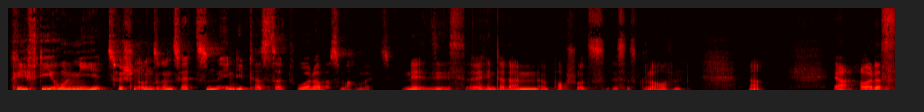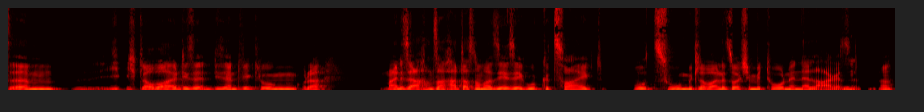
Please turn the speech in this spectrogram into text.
Trief die Ironie zwischen unseren Sätzen in die Tastatur oder was machen wir jetzt? Nee, sie ist äh, hinter deinem Popschutz ist es gelaufen. Ja. Ja, aber das, ähm, ich, ich glaube halt, diese, diese Entwicklung oder meines Erachtens hat das nochmal sehr, sehr gut gezeigt, wozu mittlerweile solche Methoden in der Lage sind. Ne?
